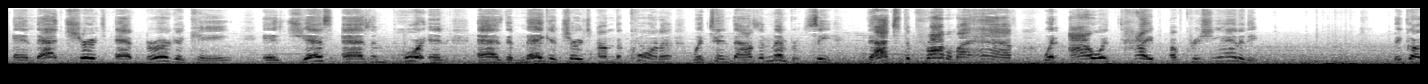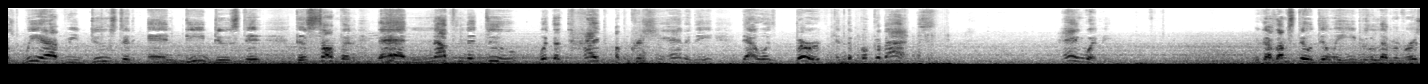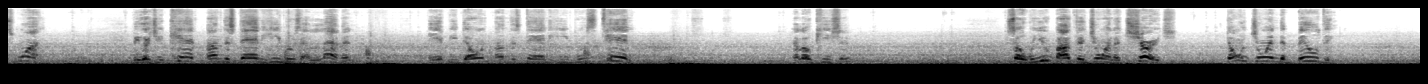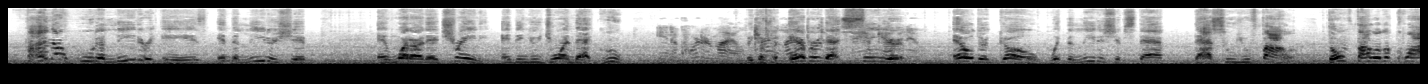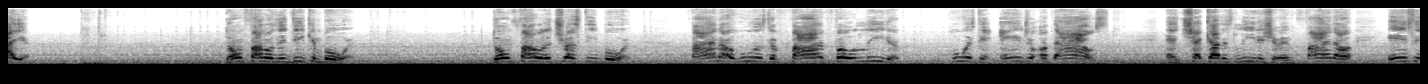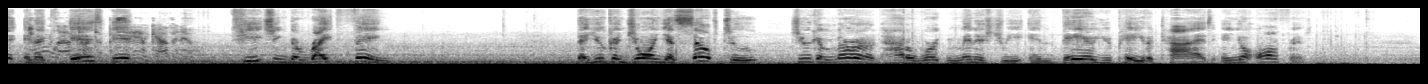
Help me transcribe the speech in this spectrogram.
And that church at Burger King is just as important as the mega church on the corner with 10,000 members. See, that's the problem I have with our type of Christianity. Because we have reduced it and deduced it to something that had nothing to do with the type of Christianity that was birthed in the book of Acts. Hang with me. Because I'm still dealing with Hebrews 11, verse 1. Because you can't understand Hebrews 11 if you don't understand Hebrews 10. Hello, Keisha. So when you're about to join a church, don't join the building. Find out who the leader is in the leadership and what are their training. And then you join that group. In a quarter mile, Because wherever that senior Avenue. elder go with the leadership staff, That's who you follow. Don't follow the choir. Don't follow the deacon board. Don't follow the trustee board. Find out who is the fivefold leader, who is the angel of the house, and check out his leadership and find out is it and Turn it, is it Avenue. teaching the right thing that you can join yourself to so you can learn how to work ministry and there you pay your tithes and your offerings.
